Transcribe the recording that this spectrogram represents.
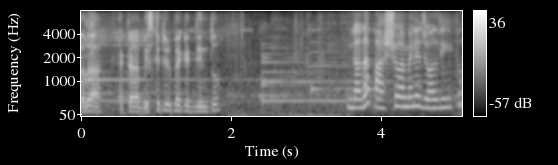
দাদা একটা বিস্কিটের প্যাকেট দিন তো। দাদা পাঁচশো এম জল দিন তো।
